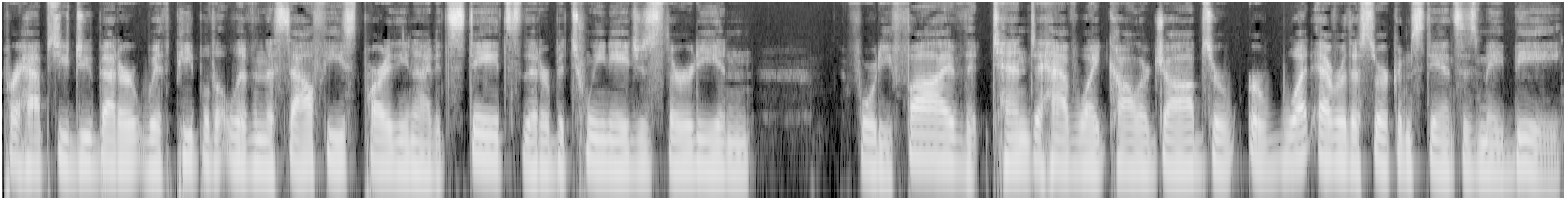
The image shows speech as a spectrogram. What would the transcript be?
perhaps you do better with people that live in the southeast part of the United States that are between ages 30 and 45 that tend to have white collar jobs or, or whatever the circumstances may be.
